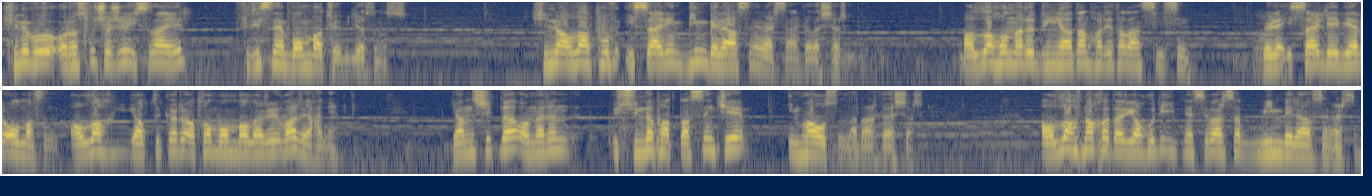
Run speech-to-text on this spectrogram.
Şimdi bu orospu çocuğu İsrail Filistin'e bomba atıyor biliyorsunuz. Şimdi Allah bu İsrail'in bin belasını versin arkadaşlar. Allah onları dünyadan haritadan silsin. Böyle İsrail diye bir yer olmasın. Allah yaptıkları atom bombaları var ya hani. Yanlışlıkla onların üstünde patlasın ki imha olsunlar arkadaşlar. Allah ne kadar Yahudi ibnesi varsa bin belasını versin.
